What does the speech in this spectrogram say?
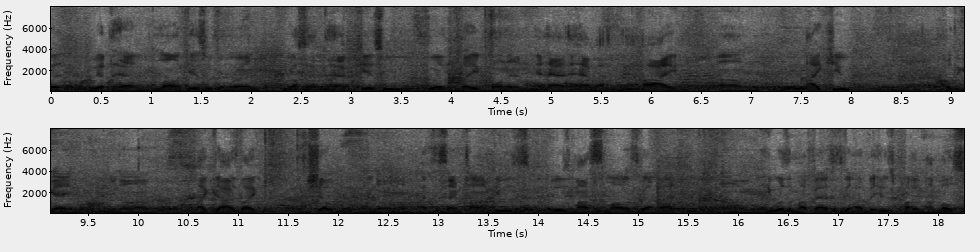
But we have to have long kids who can run. We also have to have kids who, who have played corner and, and have, have a high um, IQ for the game. You know, um, like guys like Shelton. You know, um, at the same time, he was he was my smallest guy. Um, he wasn't my fastest guy, but he was probably my most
